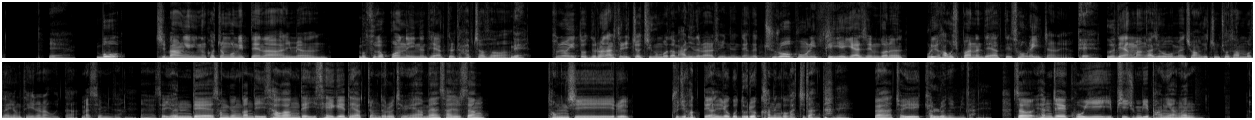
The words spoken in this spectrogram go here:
예, 뭐 지방에 있는 거점 공립대나 아니면 뭐 수도권에 있는 대학들 다 합쳐서 네. 수능이 또 늘어날 수는 있죠. 지금보다 많이 늘어날 수 있는데 주로 부모님들이 얘기하시는 거는 우리가 가고 싶어하는 대학들이 서울에 있잖아요. 네, 그 대학만 가지고 보면 정확히 지금 조산모사의 형태 일어나고 있다. 맞습니다. 네. 예, 그래서 연대, 성균관대, 이 서강대 이 세 개 대학 정도를 제외하면 사실상 정시를 굳이 확대하려고 노력하는 것 같지도 않다가 네. 저희 결론입니다. 네. 그래서 현재 고2 입시 준비 방향은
